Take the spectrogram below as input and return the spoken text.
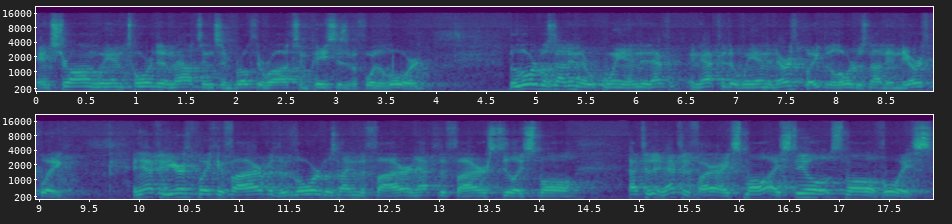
and strong wind tore into the mountains and broke the rocks in pieces before the Lord. The Lord was not in the wind, and after, and after the wind, an earthquake, but the Lord was not in the earthquake. And after the earthquake, a fire, but the Lord was not in the fire, and after the fire, still a small, after, and after the fire, a small, a still small voice.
